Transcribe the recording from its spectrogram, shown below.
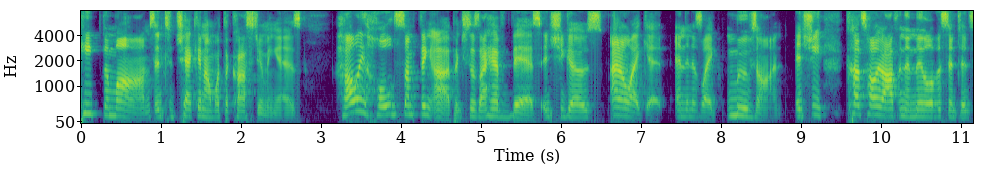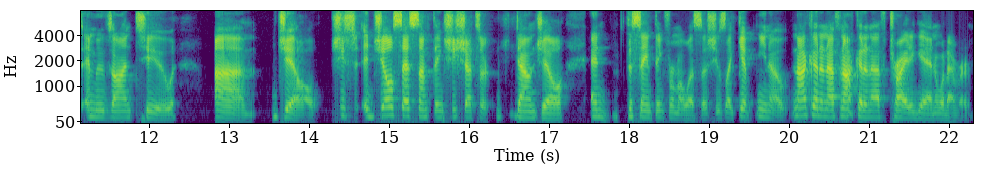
peep the moms and to check in on what the costuming is. Holly holds something up and she says, I have this. And she goes, I don't like it. And then is like, moves on. And she cuts Holly off in the middle of the sentence and moves on to um, Jill. She's Jill says something, she shuts her down Jill. And the same thing for Melissa. She's like, Yep, you know, not good enough, not good enough, try it again, whatever.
